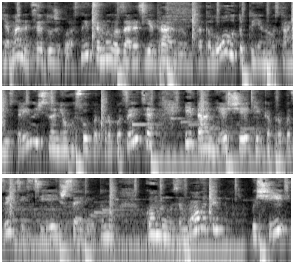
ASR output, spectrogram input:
Для мене це дуже класно. І це мило зараз є драйвером каталогу, тобто є на останній сторіночці, на нього супер пропозиція. І там є ще кілька пропозицій з цієї ж серії. Тому кому замовити, пишіть,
